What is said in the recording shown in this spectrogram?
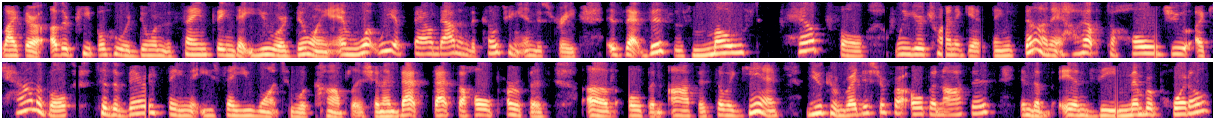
like there are other people who are doing the same thing that you are doing. And what we have found out in the coaching industry is that this is most helpful when you're trying to get things done. It helps to hold you accountable to the very thing that you say you want to accomplish. And that's, that's the whole purpose of Open Office. So again, you can register for Open Office in the, in the member portal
